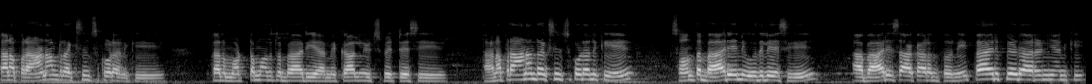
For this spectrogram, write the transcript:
తన ప్రాణాలను రక్షించుకోవడానికి తన మొట్టమొదటి భార్య మికాల్ని విడిచిపెట్టేసి తన ప్రాణం రక్షించుకోవడానికి సొంత భార్యని వదిలేసి ఆ భార్య సహకారంతో పారిపోయాడు అరణ్యానికి.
